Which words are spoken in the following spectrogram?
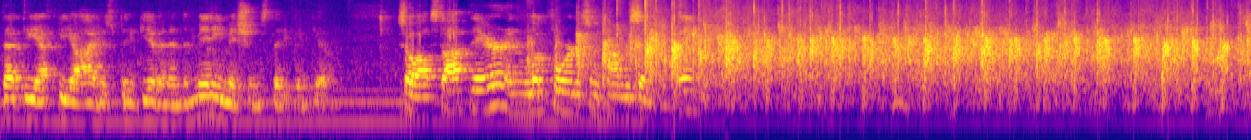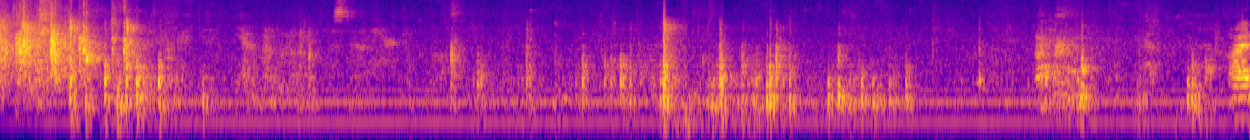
that the FBI has been given and the many missions they've been given. So I'll stop there and look forward to some conversation. Thank you. right,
